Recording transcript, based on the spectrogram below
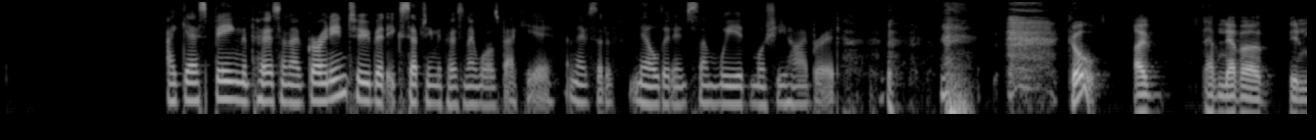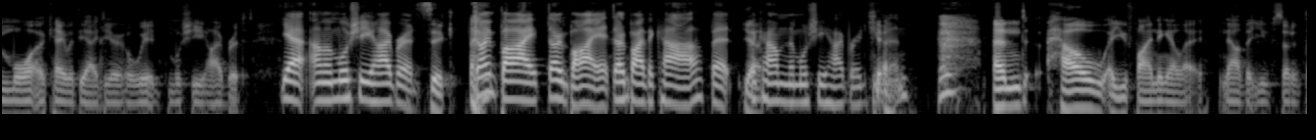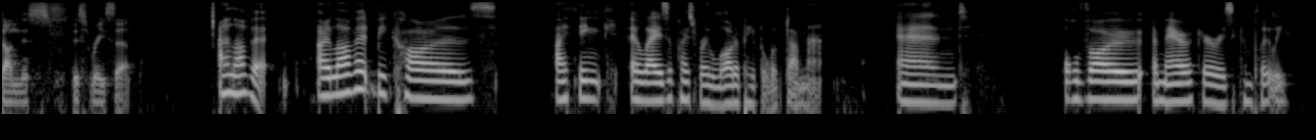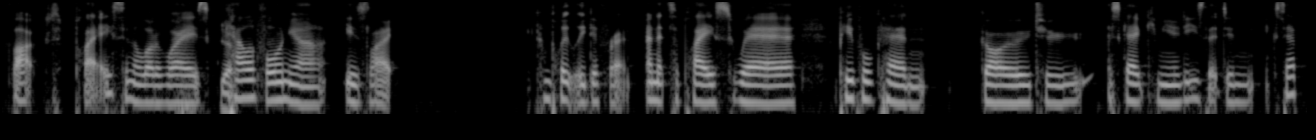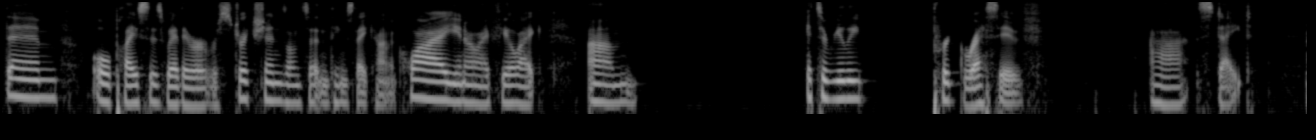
I guess, being the person I've grown into, but accepting the person I was back here. And they've sort of melded into some weird, mushy hybrid. Cool. I have never been more okay with the idea of a weird mushy hybrid. Yeah, I'm a mushy hybrid. Sick. don't buy, don't buy it. Don't buy the car, but Yeah. become the mushy hybrid human. And how are you finding LA now that you've sort of done this this reset? I love it. I love it because I think LA is a place where a lot of people have done that. And although America is a completely fucked place in a lot of ways, Yeah. California is like completely different. And it's a place where people can go to escape communities that didn't accept them or places where there are restrictions on certain things they can't acquire. You know, I feel like um, it's a really progressive uh, state.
